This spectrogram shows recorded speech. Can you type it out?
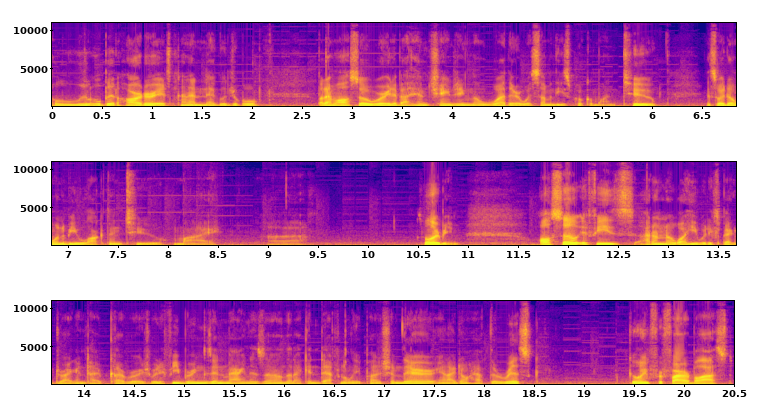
a little bit harder. It's kind of negligible, but I'm also worried about him changing the weather with some of these Pokemon too, and so I don't want to be locked into my uh, Solar Beam. Also, if he's, I don't know why he would expect Dragon type coverage, but if he brings in Magnezone, then I can definitely punish him there, and I don't have to risk going for Fire Blast.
